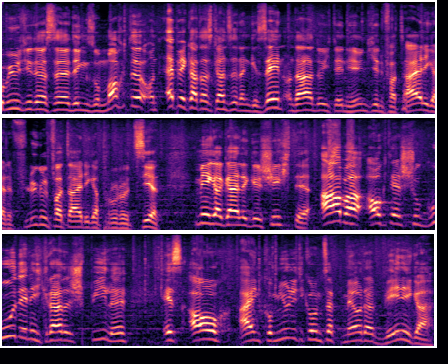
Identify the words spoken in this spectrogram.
Community das äh, Ding so mochte und Epic hat das Ganze dann gesehen und dadurch den Hähnchenverteidiger, den Flügelverteidiger produziert. Mega geile Geschichte. Aber auch der Shogun, den ich gerade spiele, ist auch ein Community-Konzept mehr oder weniger.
